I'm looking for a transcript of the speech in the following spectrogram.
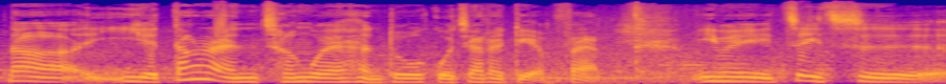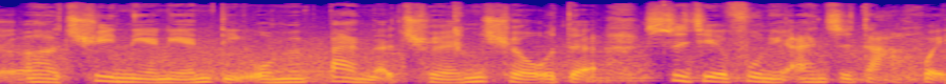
那也当然成为很多国家的典范。因为这次呃，去年年底我们办了全球的世界妇女安置大会，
